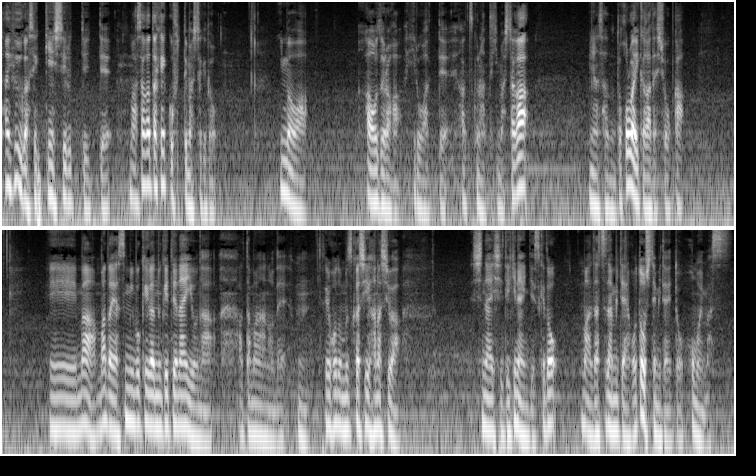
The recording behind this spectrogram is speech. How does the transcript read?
台風が接近してるって言って、まあ、朝方結構降ってましたけど、今は青空が広がって暑くなってきましたが、皆さんのところはいかがでしょうか？えー、まあまだ休みボケが抜けてないような頭なので、うん、それほど難しい話はしないしできないんですけど、まあ、雑談みたいなことをしてみたいと思います、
